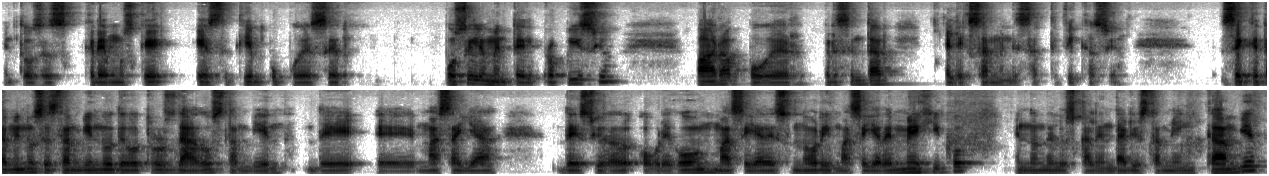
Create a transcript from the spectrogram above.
Entonces, creemos que este tiempo puede ser posiblemente el propicio para poder presentar el examen de certificación. Sé que también nos están viendo de otros dados, también de más allá de Ciudad Obregón, más allá de Sonora y más allá de México, en donde los calendarios también cambian,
